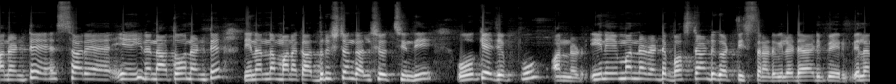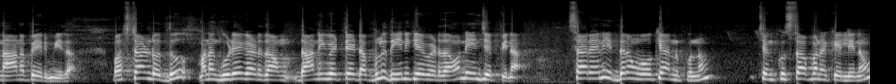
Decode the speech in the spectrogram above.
అని అంటే సరే ఈయన నాతోనంటే నేనన్నా మనకు అదృష్టం కలిసి వచ్చింది ఓకే చెప్పు అన్నాడు. ఈయన ఏమన్నాడు అంటే బస్ స్టాండ్ కట్టిస్తున్నాడు వీళ్ళ డాడీ పేరు వీళ్ళ నాన్న పేరు మీద. బస్ స్టాండ్ వద్దు మనం గుడే కడదాం దానికి పెట్టే డబ్బులు దీనికే పెడదామని నేను చెప్పిన. సరే అని ఇద్దరం ఓకే అనుకున్నాం శంకుస్థాపనకి వెళ్ళినాం.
